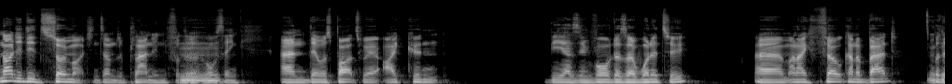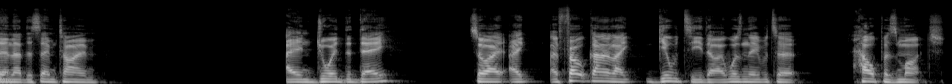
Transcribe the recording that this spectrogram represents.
Nardia did so much in terms of planning for the Mm. whole thing, and there was parts where I couldn't be as involved as I wanted to, um, and I felt kind of bad. But Okay. then at the same time, I enjoyed the day, so I I, I felt kind of like guilty that I wasn't able to help as much.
